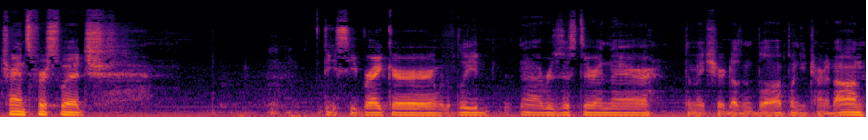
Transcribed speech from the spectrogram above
transfer switch, DC breaker with a bleed uh, resistor in there to make sure it doesn't blow up when you turn it on.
